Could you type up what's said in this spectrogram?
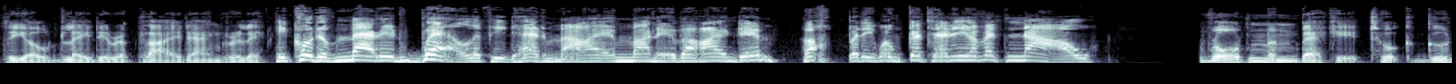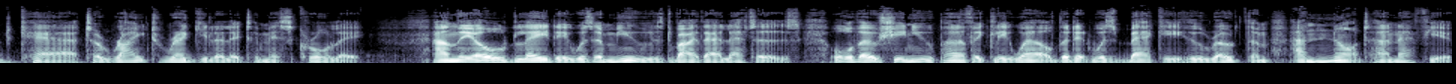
the old lady replied angrily. He could have married well if he'd had my money behind him. Oh, but he won't get any of it now. Rawdon and Becky took good care to write regularly to Miss Crawley, and the old lady was amused by their letters, although she knew perfectly well that it was Becky who wrote them and not her nephew.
